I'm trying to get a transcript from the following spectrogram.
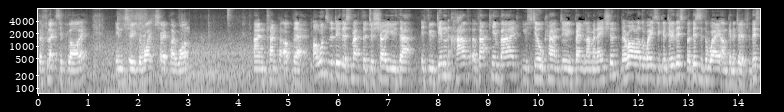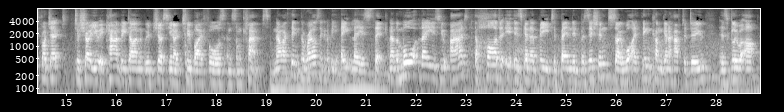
the flexi-ply into the right shape I want and clamp it up there. I wanted to do this method to show you that if you didn't have a vacuum bag, you still can do bent lamination. There are other ways you can do this, but this is the way I'm going to do it for this project to show you it can be done with just, you know, 2x4s and some clamps. Now I think the rails are going to be 8 layers thick. Now the more layers you add, the harder it is going to be to bend in position. So what I think I'm going to have to do is glue it up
